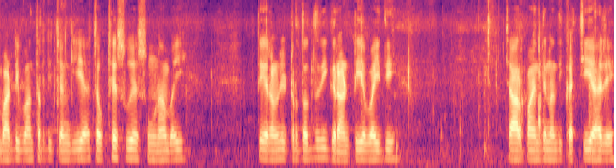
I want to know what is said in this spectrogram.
ਬਾਡੀ ਬੰਤਰ ਦੀ ਚੰਗੀ ਆ ਚੌਥੇ ਸੂਏ ਸੂਣਾ ਬਾਈ। 13 ਲੀਟਰ ਦੁੱਧ ਦੀ ਗਾਰੰਟੀ ਆ ਬਾਈ ਦੀ। 4-5 ਦਿਨਾਂ ਦੀ ਕੱਚੀ ਆ ਹਜੇ।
